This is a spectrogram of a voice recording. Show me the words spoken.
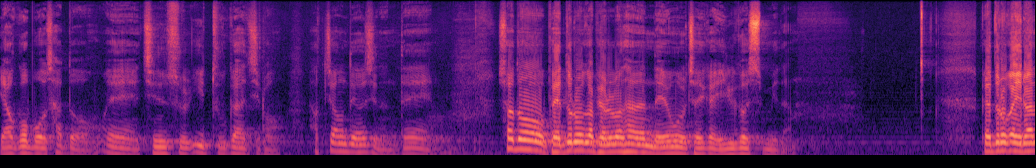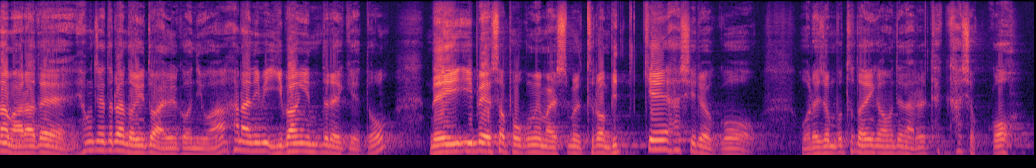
야고보 사도의 진술 이 두 가지로 확정되어지는데 사도 베드로가 변론하는 내용을 저희가 읽었습니다. 베드로가 일어나 말하되 형제들아 너희도 알거니와 하나님이 이방인들에게도 내 입에서 복음의 말씀을 들어 믿게 하시려고 오래전부터 너희 가운데 나를 택하셨고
